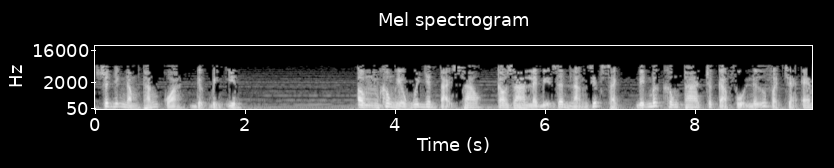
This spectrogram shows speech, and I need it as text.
suốt những năm tháng qua được bình yên. Ông không hiểu nguyên nhân tại sao Cao Gia lại bị dân làng giết sạch đến mức không tha cho cả phụ nữ và trẻ em.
